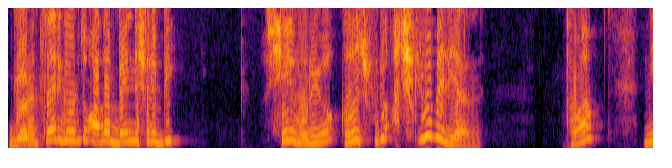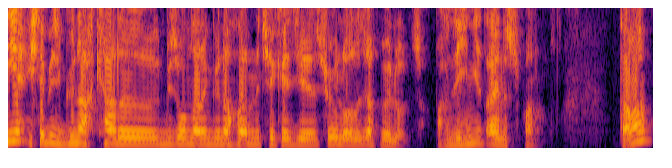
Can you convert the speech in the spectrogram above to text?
görüntüler gördüm adam beline şöyle bir şey vuruyor. Kılıç vuruyor. Açılıyor beli yani. Tamam. Niye? İşte biz günahkarız. Biz onların günahlarını çekeceğiz. Şöyle olacak böyle olacak. Bak zihniyet aynı subhanallah. Tamam.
